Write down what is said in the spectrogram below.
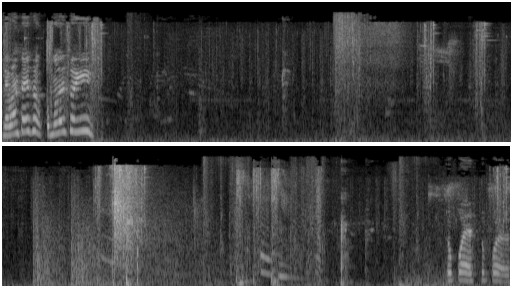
Levanta eso, acomoda eso ahí. Tú puedes, tú puedes.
